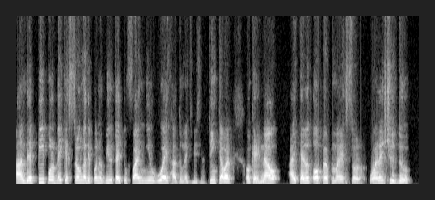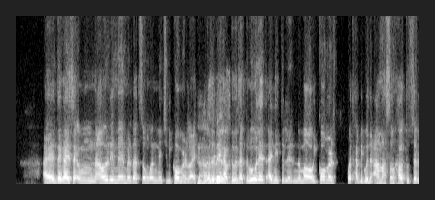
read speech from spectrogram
And the people make a stronger the point of view, try to find new way how to make business. Think about, okay, now I cannot open my store. What I should do? I, the guy said, mm, now remember that someone mentioned e-commerce, right? Because yes, they have to, yes. have to Google it. I need to learn about e-commerce, what happened with Amazon, how to sell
